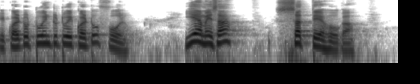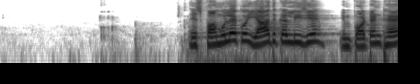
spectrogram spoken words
equal to two into two equal to four ये हमेशा सत्य होगा। इस फॉर्मूले को याद कर लीजिए इंपॉर्टेंट है।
